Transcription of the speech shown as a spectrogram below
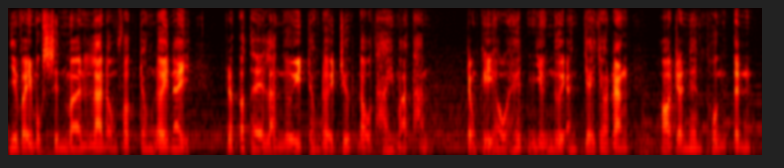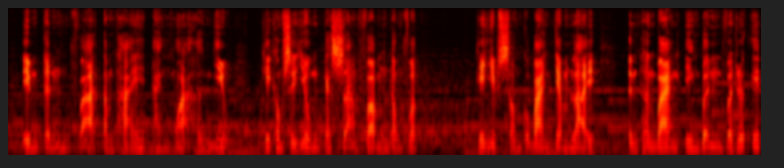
Như vậy một sinh mệnh là động vật trong đời này rất có thể là người trong đời trước đầu thai mà thành. Trong khi hầu hết những người ăn chay cho rằng họ trở nên thuần tịnh, điềm tĩnh và tâm thái an hòa hơn nhiều khi không sử dụng các sản phẩm động vật. Khi nhịp sống của bạn chậm lại, tinh thần bạn yên bình với rất ít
